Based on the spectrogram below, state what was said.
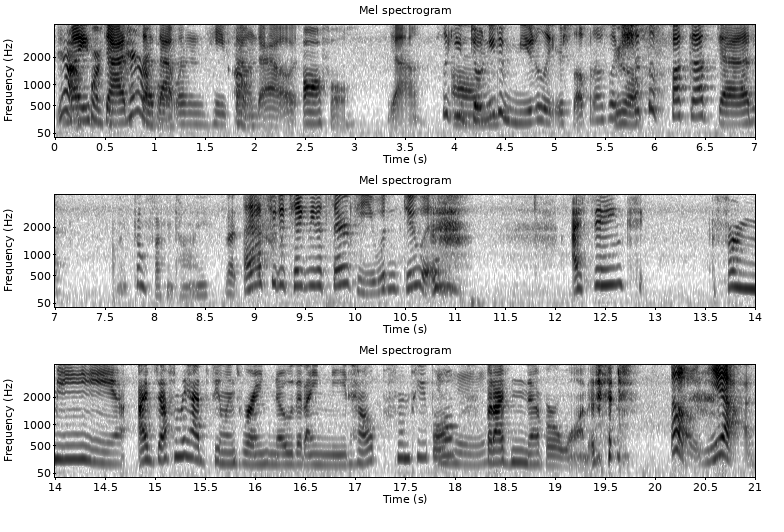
Yeah, My of course, dad said that when he found it's out. awful Yeah. It's like, you don't Um, need to mutilate yourself. And I was like, ugh. shut the fuck up, dad. Like, don't fucking tell me but I asked you to take me to therapy. You wouldn't do it. i think for me i've definitely had feelings where i know that i need help from people Mhm. but i've never wanted it oh, yeah.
